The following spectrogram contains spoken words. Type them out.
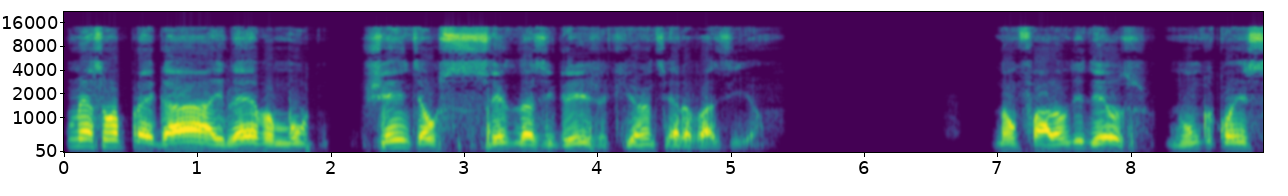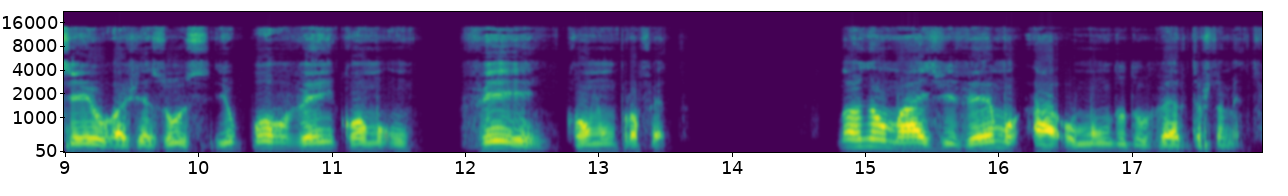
começam a pregar e levam gente ao centro das igrejas que antes era vazia. Não falam de Deus, nunca conheceu a Jesus e o povo vem como um veem como um profeta. Nós não mais vivemos a, o mundo do Velho Testamento,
